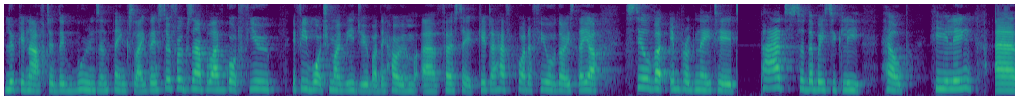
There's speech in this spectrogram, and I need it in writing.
looking after the wounds and things like this. So, for example, I've got few, if you watch my video about the home uh, first aid kit, I have quite a few of those. They are silver impregnated pads so they basically help healing. Uh,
